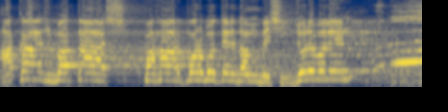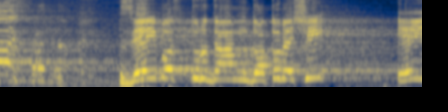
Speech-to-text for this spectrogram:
আকাশ, বাতাস, পাহাড়, পর্বতের দাম বেশি? জোরে বলেন। যেই বস্তুর দাম যত বেশি এই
